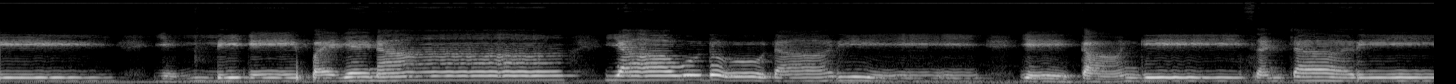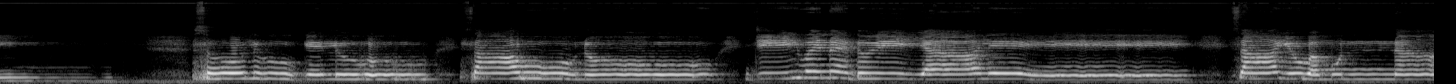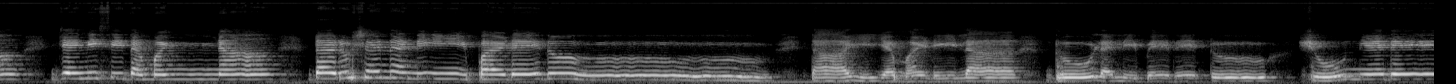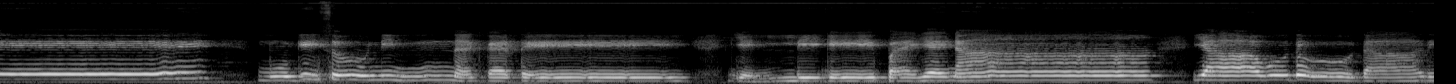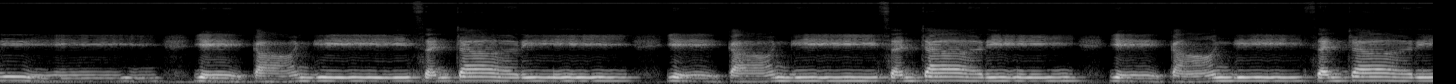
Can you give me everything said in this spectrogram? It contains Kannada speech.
ಎಲ್ಲಿಗೆ ಪಯಣ? ಯಾವುದೋ ದಾರಿ ಏಕಾಂಗಿ ಸಂಚಾರಿ ಸೋಲು ಗೆಲುವು ಸಾವು ನೋವು ಜೀವನ ದುಯ್ಯಾಲೆ ಸಾಯುವ ಮುನ್ನ ಜನಿಸಿದ ಮಣ್ಣ ದರುಶನ ನೀ ಪಡೆದು ತಾಯಿಯ ಮಡಿಲ ಧೂಳಲಿ ಬೆರೆತು ಶೂನ್ಯದೇ ಮುಗಿಸು ನಿನ್ನ ಕತೆ ಎಲ್ಲಿಗೆ ಪಯಣ? ಯಾವುದೋ ದಾರಿ? ಏಕಾಂಗಿ ಸಂಚಾರಿ. ಏಕಾಂಗಿ ಸಂಚಾರಿ ಏಕಾಂಗಿ ಸಂಚಾರಿ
